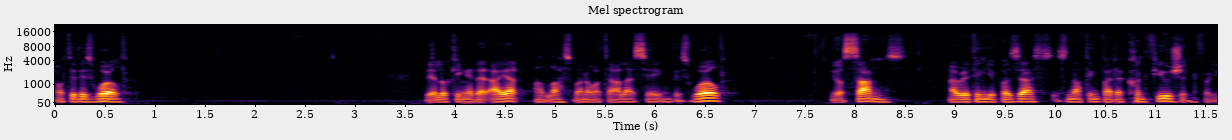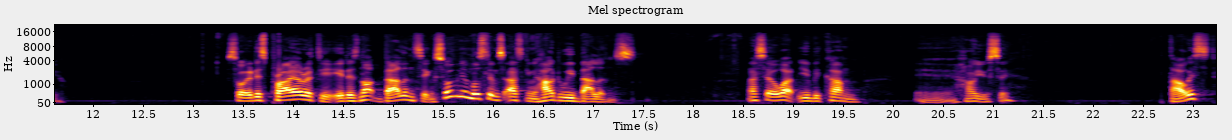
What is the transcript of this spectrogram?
or to this world. They're looking at that ayat. Allah subhanahu wa ta'ala is saying, This world, your sons, everything you possess is nothing but a confusion for you. So it is priority, it is not balancing. So many Muslims asking, How do we balance? I say, What? You become, uh, Eh, how you say, Taoist?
